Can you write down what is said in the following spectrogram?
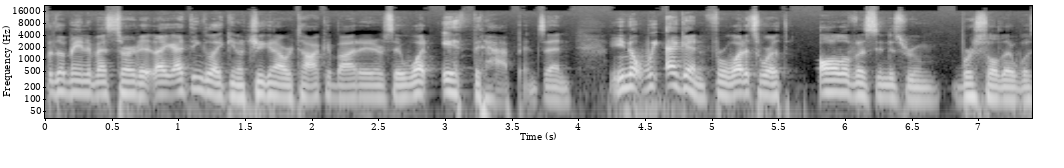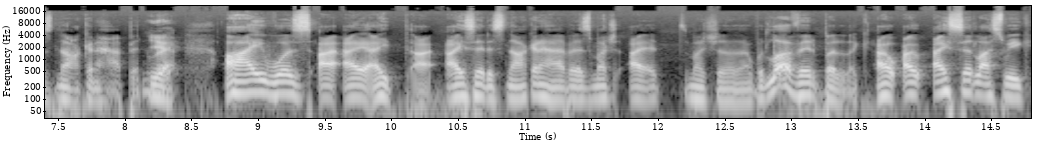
the main event started, like I think like you know Chick and I were talking about it and say what if it happens, and you know we again for what it's worth, all of us in this room were told that it was not going to happen. Yeah. right? I was I I I, I said it's not going to happen as much I as much as I would love it, but like I I, I said last week.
